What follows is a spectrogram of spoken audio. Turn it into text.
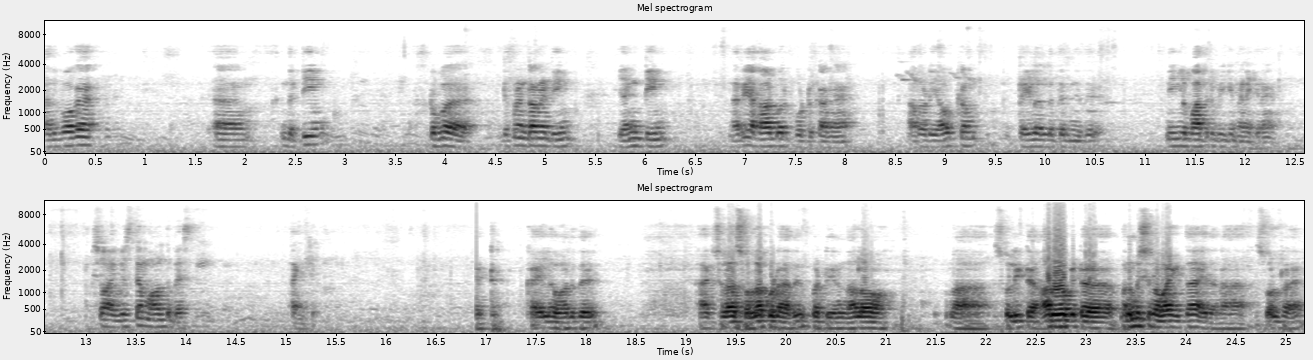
அதுபோக இந்த டீம் ரொம்ப டிஃப்ரெண்ட்டான டீம் யங் டீம். நிறைய ஹார்ட் ஒர்க் போட்டிருக்காங்க. அதோடைய அவுட்கம் ட்ரெய்லரில் தெரிஞ்சது. நீங்களும் பார்த்துருப்பீங்கன்னு நினைக்கிறேன். So I wish them all the best thank you கையில் வருது. ஆக்சுவலாக சொல்லக்கூடாது பட் இருந்தாலும் நான் சொல்லிட்டேன் ஆர்வ கிட்ட பர்மிஷனை வாங்கி தான் இதை நான் சொல்கிறேன்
